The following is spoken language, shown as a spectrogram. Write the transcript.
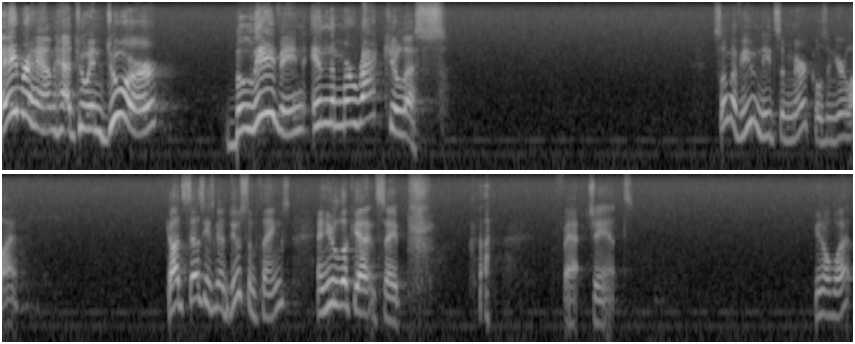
Abraham had to endure believing in the miraculous. Some of you need some miracles in your life. God says He's going to do some things, and you look at it and say, fat chance. You know what?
